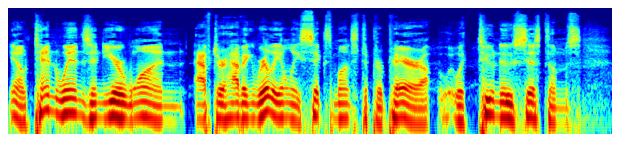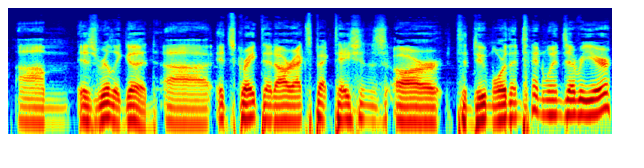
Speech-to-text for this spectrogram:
you know, ten wins in year one after having really only six months to prepare uh, with two new systems um, is really good. Uh, it's great that our expectations are to do more than ten wins every year,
